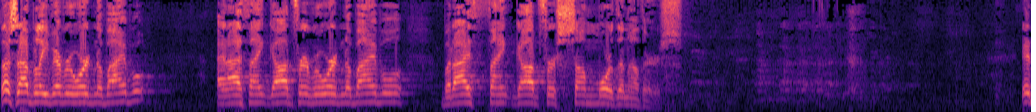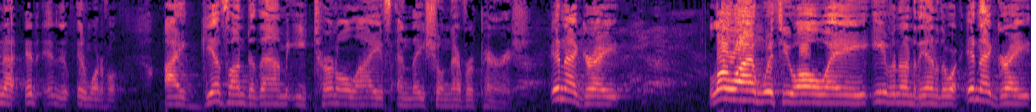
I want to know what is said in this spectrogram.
Listen, I believe every word in the Bible, and I thank God for every word in the Bible, but I thank God for some more than others. Isn't that isn't, isn't, isn't wonderful? I give unto them eternal life, and they shall never perish. Isn't that great? Lo, I am with you always, even unto the end of the world. Isn't that great?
